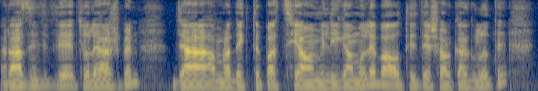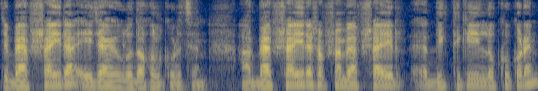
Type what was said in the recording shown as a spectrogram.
রাজনীতিতে চলে আসবেন, যা আমরা দেখতে পাচ্ছি আওয়ামী লীগ আমলে বা অতীতের সরকারগুলোতে, যে ব্যবসায়ীরা এই জায়গাগুলো দখল করেছেন। আর ব্যবসায়ীরা সবসময় ব্যবসায়ীর দিক থেকেই লক্ষ্য করেন।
